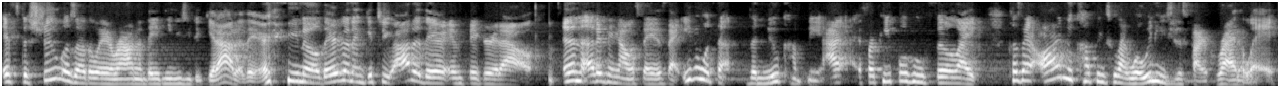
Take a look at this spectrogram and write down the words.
if the shoe was the other way around and they needed you to get out of there, you know, they're going to get you out of there and figure it out. And then the other thing I would say is that even with the, the new company, I, for people who feel like, because there are new companies who are like, well, we need you to start right away.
